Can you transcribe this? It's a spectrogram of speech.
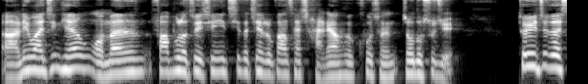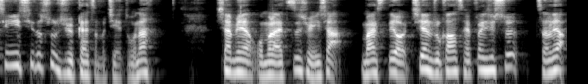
啊，另外今天我们发布了最新一期的建筑钢材产量和库存周度数据。对于这个新一期的数据该怎么解读呢？下面我们来咨询一下 MySteel 建筑钢材分析师曾亮。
